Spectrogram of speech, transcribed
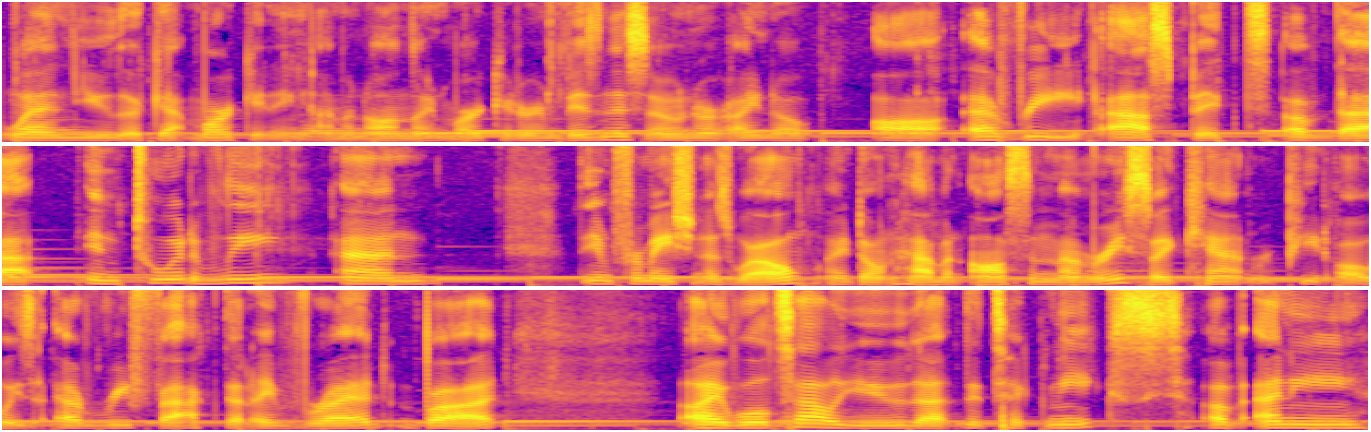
When you look at marketing, I'm an online marketer and business owner. I know uh, every aspect of that intuitively and the information as well. I don't have an awesome memory, so I can't repeat always every fact that I've read, but I will tell you that the techniques of any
